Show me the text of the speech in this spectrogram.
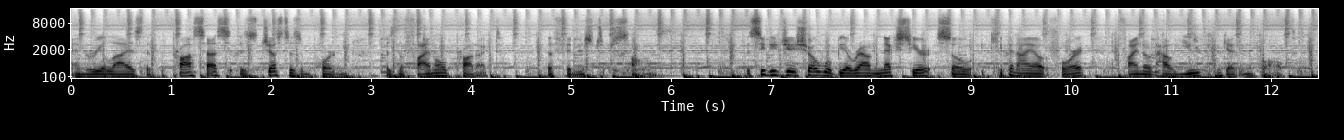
and realize that the process is just as important as the final product, the finished song. The CDJ show will be around next year, so keep an eye out for it to find out how you can get involved.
